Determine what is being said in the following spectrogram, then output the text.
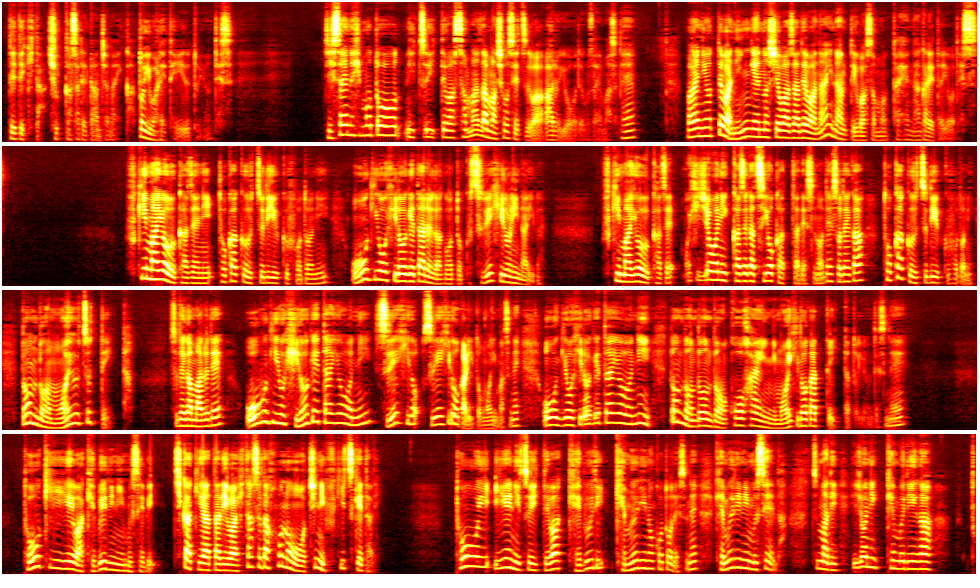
出てきた、出荷されたんじゃないかと言われているというんです。実際の火元については様々諸説はあるようでございますね。場合によっては人間の仕業ではないなんて噂も大変流れたようです。吹き迷う風にとかく移りゆくほどに、扇を広げたるがごとく末広になりる。吹き迷う風、非常に風が強かったですので、それがとかく移りゆくほどに、どんどん燃え移っていった。それがまるで、扇を広げたように、末広、末広がりと思いますね。扇を広げたように、どんどんどんどん広範囲に燃え広がっていったというんですね。陶器家は煙にむせび、近きあたりはひたすら炎を地に吹きつけたり、遠い家については煙、煙のことですね。煙に無声だ。つまり非常に煙が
